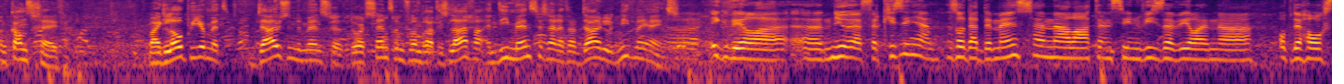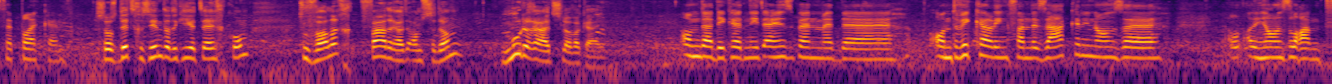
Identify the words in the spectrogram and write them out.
een kans geven. Maar ik loop hier met duizenden mensen door het centrum van Bratislava... en die mensen zijn het daar duidelijk niet mee eens. Ik wil eh, eh, nieuwe verkiezingen, zodat de mensen eh, laten zien wie ze willen eh, op de hoogste plekken. Zoals dit gezin dat ik hier tegenkom. Toevallig, vader uit Amsterdam, moeder uit Slowakije. Omdat ik het niet eens ben met de ontwikkeling van de zaken in, onze, in ons land.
